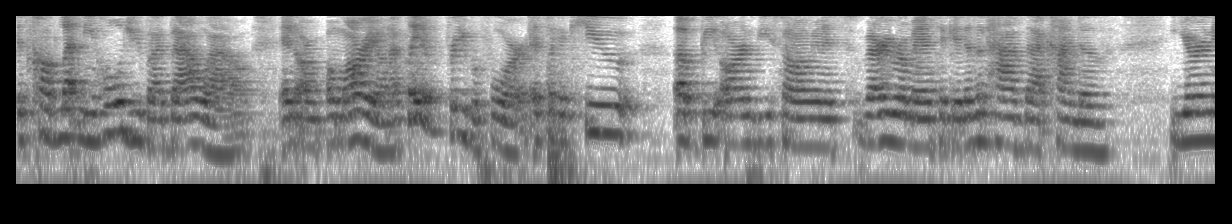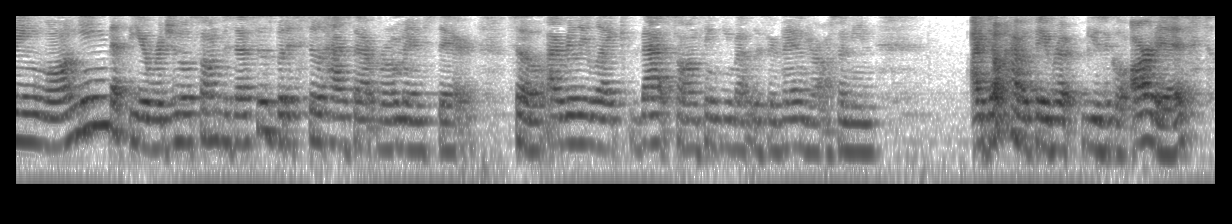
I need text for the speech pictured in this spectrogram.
it's called Let Me Hold You by Bow Wow and Ar- Omarion. I played it for you before. It's like a cute, upbeat R&B song and it's very romantic. It doesn't have that kind of yearning, longing that the original song possesses, but it still has that romance there. So I really like that song, thinking about Luther Vandross. I mean, I don't have a favorite musical artist,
